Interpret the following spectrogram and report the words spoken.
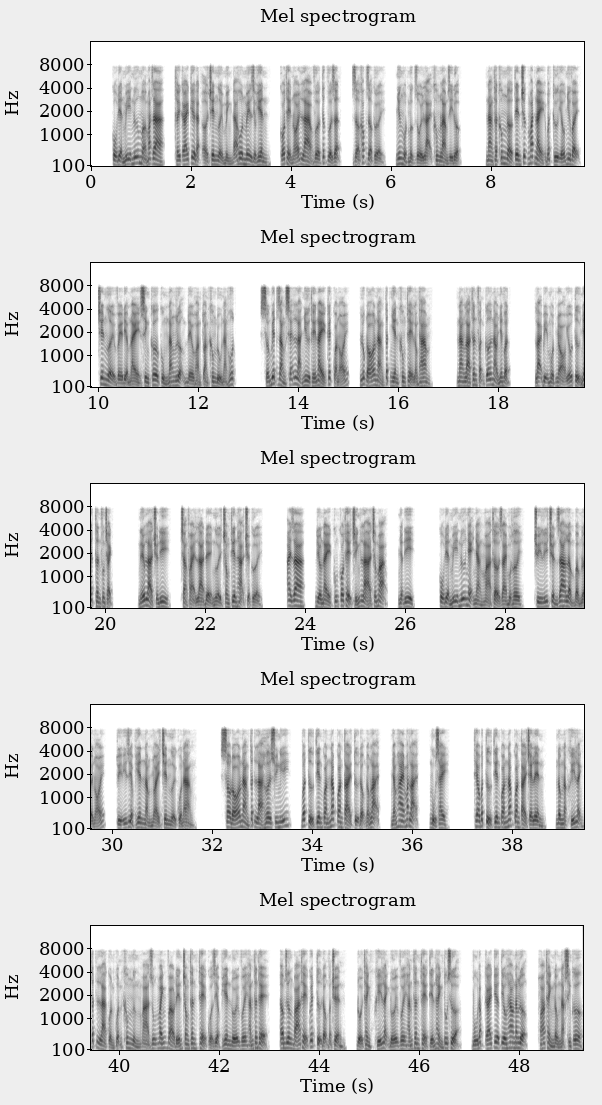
Cổ điện mỹ nữ mở mắt ra, thấy cái kia đặt ở trên người mình đã hôn mê diệp hiên, có thể nói là vừa tức vừa giận, dở khóc dở cười, nhưng một mực rồi lại không làm gì được. Nàng thật không ngờ tên trước mắt này bất cứ yếu như vậy, trên người về điểm này sinh cơ cùng năng lượng đều hoàn toàn không đủ nàng hút sớm biết rằng sẽ là như thế này, kết quả nói, lúc đó nàng tất nhiên không thể lòng tham. Nàng là thân phận cỡ nào nhân vật, lại bị một nhỏ yếu tử nhất thân phương trạch. Nếu là chuyến đi, chẳng phải là để người trong thiên hạ chuyện cười. Ai ra, điều này cũng có thể chính là chấm mạng, nhận đi. Cổ điện mỹ nữ nhẹ nhàng mà thở dài một hơi, truy lý truyền ra lẩm bẩm lời nói, tùy ý diệp hiên nằm nhoài trên người của nàng. Sau đó nàng tất là hơi suy nghĩ, bất tử tiên quan nắp quan tài tự động đóng lại, nhắm hai mắt lại, ngủ say. Theo bất tử tiên quan nắp quan tài che lên, nồng nặc khí lạnh tất là quần quận không ngừng mà dũng mánh vào đến trong thân thể của diệp hiên đối với hắn thân thể âm dương bá thể quyết tự động vận chuyển, đổi thành khí lạnh đối với hắn thân thể tiến hành tu sửa, bù đắp cái kia tiêu hao năng lượng, hóa thành nồng nặc sinh cơ.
